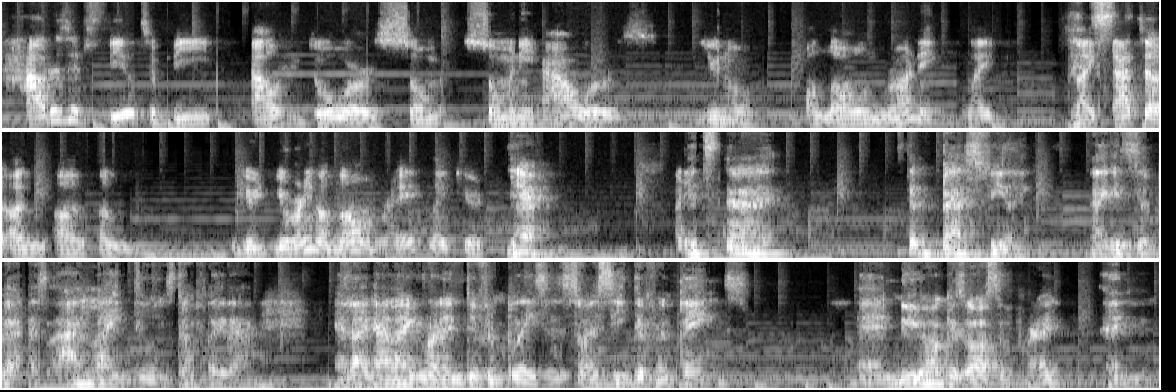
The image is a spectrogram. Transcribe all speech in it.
how does it feel to be outdoors so so many hours, you know, alone running? Like, like that's a, a, a, a you're, you're running alone, right? Like you're yeah. You- It's the it's the best feeling. Like it's the best. I like doing stuff like that, and like I like running different places, so I see different things. And New York is awesome, right? And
